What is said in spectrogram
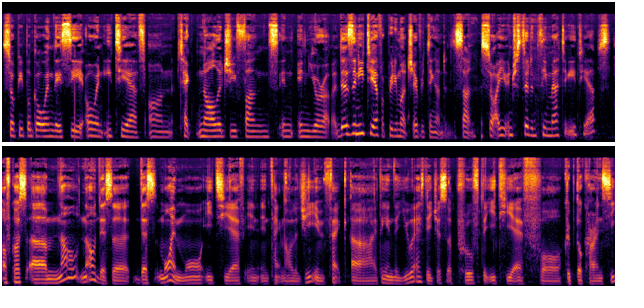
So people go and they see, oh, an ETF on technology funds in in Europe. There's an ETF for pretty much everything under the sun. So are you interested in thematic ETFs? Of course, um, now now there's a there's more and more ETF in, in technology. In fact, uh, I think in the US they just approved the ETF for cryptocurrency.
